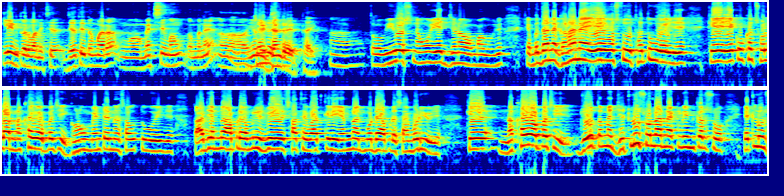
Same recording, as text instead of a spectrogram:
ક્લીન કરવાની છે જેથી તમારા મેક્સિમમ તમને યુનિટ જનરેટ થાય. હા તો વ્યુઅર્સને હું એ જ જણાવવા માગું છું કે બધાને ઘણાને એ વસ્તુ થતું હોય છે કે એક વખત સોલાર નખાવ્યા પછી ઘણું મેન્ટેનન્સ આવતું હોય છે. તો આજે આપણે અમરીશભાઈ સાથે વાત કરી એમના જ મોઢે આપણે સાંભળ્યું છે. કે નખાવ્યા પછી જો તમે જેટલું સોલારને ક્લીન કરશો એટલું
